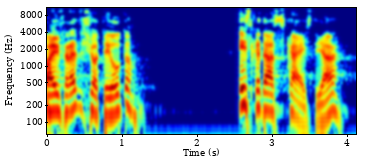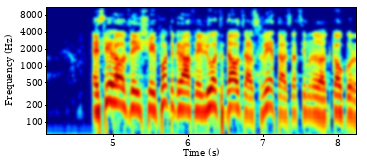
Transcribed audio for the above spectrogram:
Vai jūs redzat šo tiltu? Izskatās skaisti, jā? Ja? Es ieraudzīju šī fotografija ļoti daudzās vietās, acīm redzot, kaut kur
